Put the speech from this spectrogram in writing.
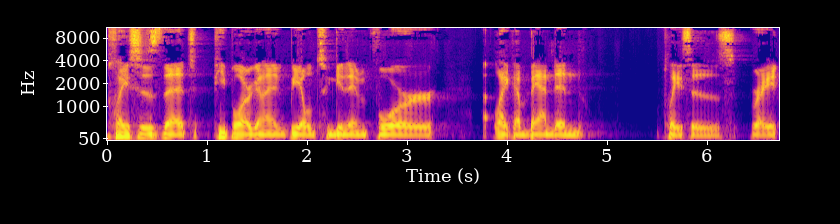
places that people are going to be able to get in for like abandoned places, right?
